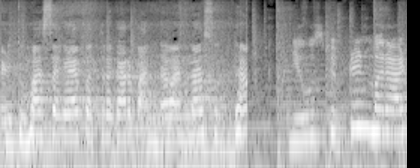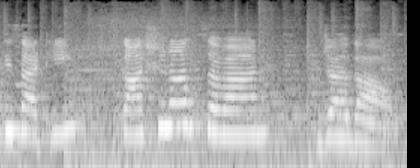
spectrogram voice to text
आणि तुम्हा सगळ्या पत्रकार बांधवांना सुद्धा न्यूज फिफ्टीन मराठीसाठी काशीनाथ चव्हाण जळगाव.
